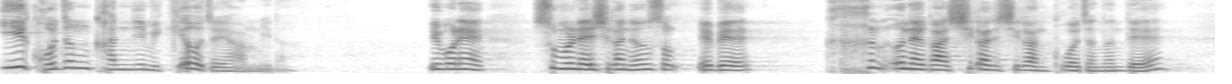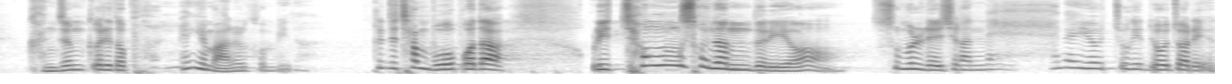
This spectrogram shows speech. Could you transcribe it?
이 고정관념이 깨어져야 합니다 이번에 24시간 연속 예배 큰 은혜가 시간 시간 부어졌는데 간증거리도 분명히 많을 겁니다 근데 참 무엇보다 우리 청소년들이요 24시간 내 내 이쪽에 요절에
